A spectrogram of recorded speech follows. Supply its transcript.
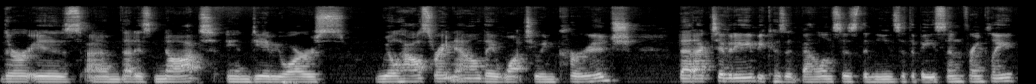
There is um, that is not in DWR's wheelhouse right now. They want to encourage that activity because it balances the needs of the basin. Frankly,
